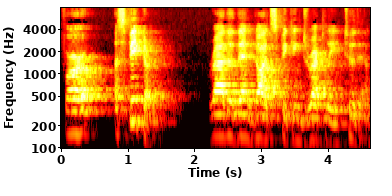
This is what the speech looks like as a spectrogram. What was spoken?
for a speaker rather than God speaking directly to them.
